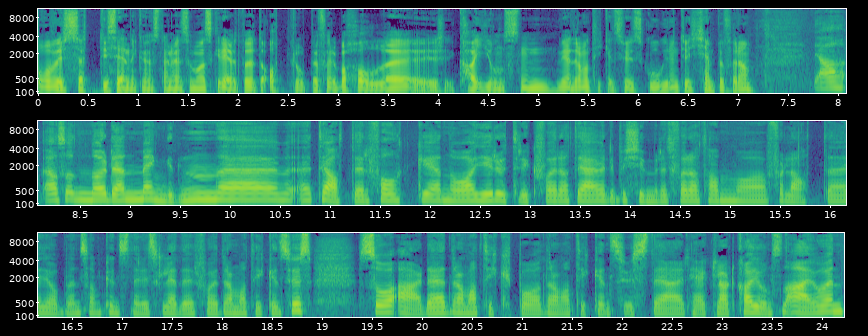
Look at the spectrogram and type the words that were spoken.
over 70 scenekunstnerne som har skrevet på dette oppropet for å beholde Kai Johnsen ved Dramatikkens hus, god grunn til å kjempe for ham? Ja, altså når den mengden eh, teaterfolk eh, nå gir uttrykk for at de er veldig bekymret for at han må forlate jobben som kunstnerisk leder for Dramatikkens hus, så er det dramatikk på Dramatikkens hus. Det er helt klart. Kai Johnsen er jo en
